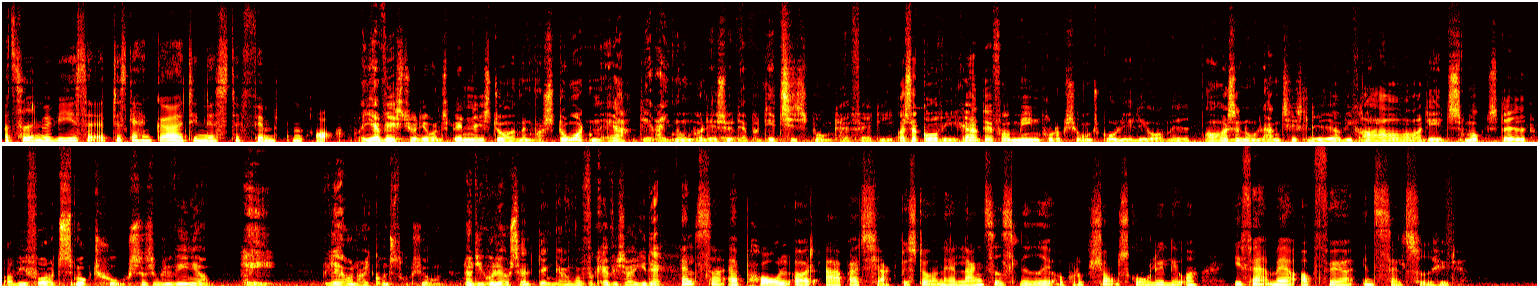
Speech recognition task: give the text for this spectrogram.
og tiden vil vise, at det skal han gøre de næste 15 år. Og jeg vidste jo, at det var en spændende historie, men hvor stor den er, det er der ikke nogen på Læsø, der på det tidspunkt har fat i. Og så går vi i gang, der får mine produktionsskoleelever med, og også nogle langtidsledere. Vi graver, og det er et smukt sted, og vi får et smukt hus, og så bliver vi enige om, hey, vi laver en rekonstruktion. Når de kunne lave salt dengang, hvorfor kan vi så ikke i dag? Altså er Paul og et arbejdsjagt bestående af langtidsledige og produktionsskoleelever i færd med at opføre en saltsydhytte.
